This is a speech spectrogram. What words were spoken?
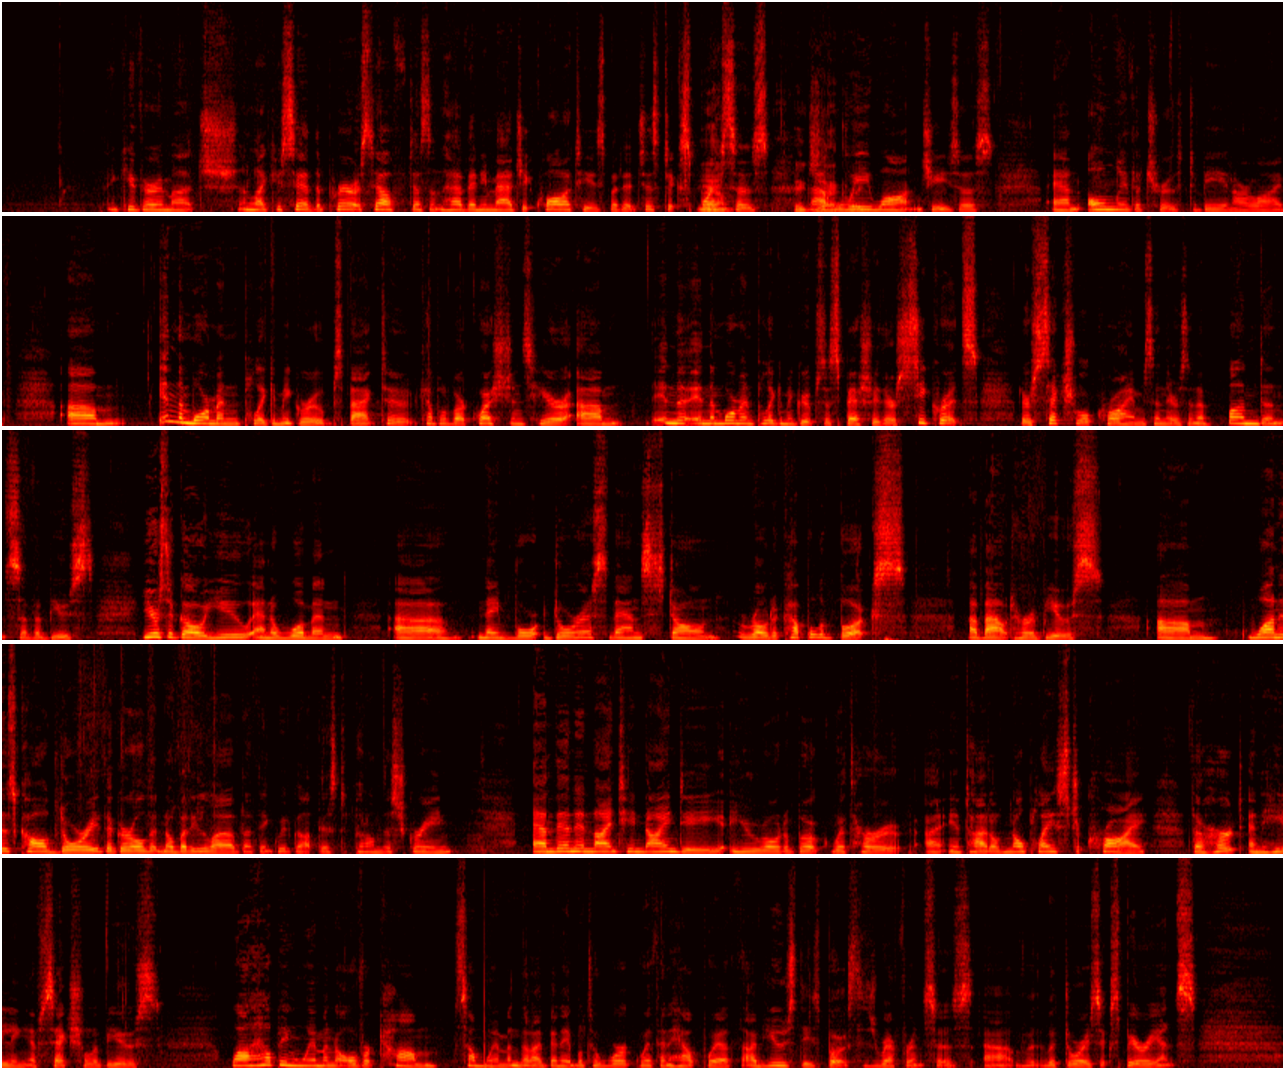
Thank you very much. And like you said, the prayer itself doesn't have any magic qualities, but it just expresses yeah, exactly. that we want Jesus and only the truth to be in our life. Um, in the Mormon polygamy groups, back to a couple of our questions here. Um, in the in the Mormon polygamy groups, especially, there's secrets, there's sexual crimes, and there's an abundance of abuse. Years ago, you and a woman uh, named Doris Van Stone wrote a couple of books about her abuse. Um, one is called Dorie, the Girl That Nobody Loved. I think we've got this to put on the screen. And then in 1990, you wrote a book with her uh, entitled No Place to Cry The Hurt and Healing of Sexual Abuse. While helping women overcome, some women that I've been able to work with and help with, I've used these books as references uh, with Dorie's experience.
